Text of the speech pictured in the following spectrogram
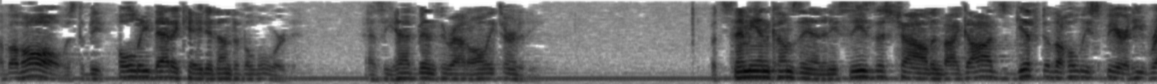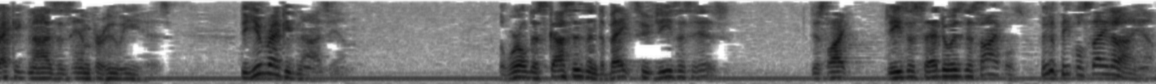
above all, was to be wholly dedicated unto the Lord, as he had been throughout all eternity. But Simeon comes in and he sees this child, and by God's gift of the Holy Spirit, he recognizes him for who he is. Do you recognize him? The world discusses and debates who Jesus is. Just like Jesus said to his disciples, Who do people say that I am?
